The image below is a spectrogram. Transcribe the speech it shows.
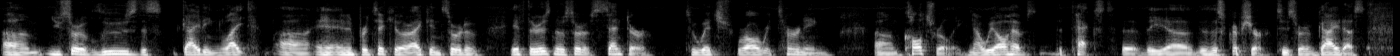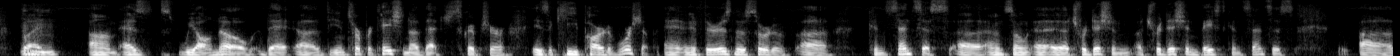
um, you sort of lose this guiding light. Uh, and, and in particular, I can sort of, if there is no sort of center to which we're all returning um, culturally. Now, we all have the text, the the, uh, the the scripture to sort of guide us, but um, as we all know, that uh, the interpretation of that scripture is a key part of worship. And if there is no sort of uh, consensus uh, on some a, a tradition, a tradition-based consensus uh,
